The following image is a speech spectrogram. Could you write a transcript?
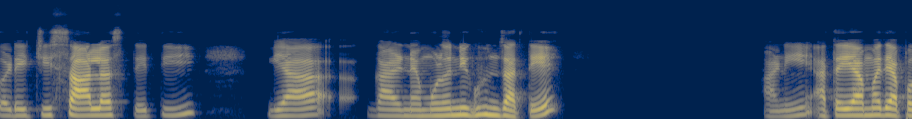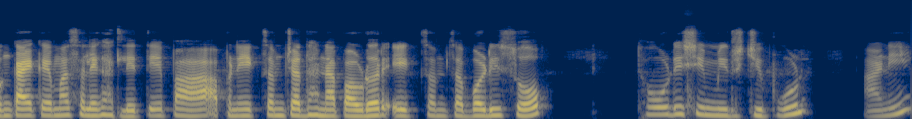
कडेची साल असते ती या गाळण्यामुळं निघून जाते. आणि आता यामध्ये आपण काय काय मसाले घातले ते पहा. आपण एक चमचा धना पावडर, एक चमचा बडीसोप थोडीशी मिरची पूड आणि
